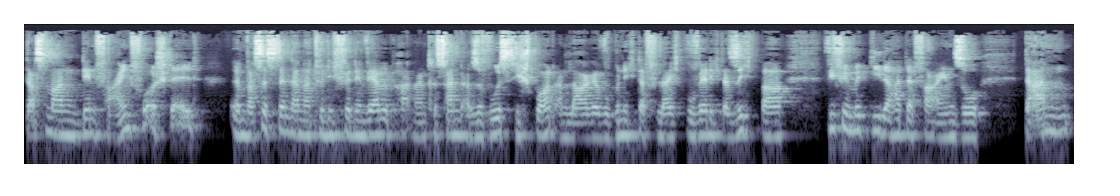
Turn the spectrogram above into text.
dass man den Verein vorstellt. Ähm, was ist denn dann natürlich für den Werbepartner interessant? Also wo ist die Sportanlage? Wo bin ich da vielleicht? Wo werde ich da sichtbar? Wie viele Mitglieder hat der Verein so? Dann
